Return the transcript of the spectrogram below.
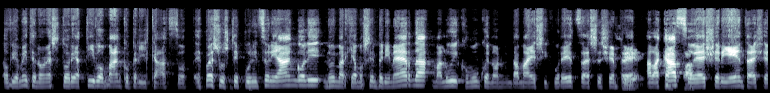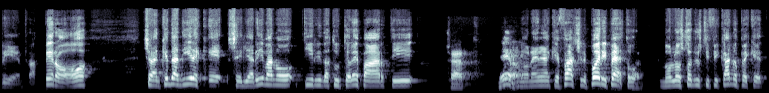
ovviamente non è stato reattivo manco per il cazzo. E poi su queste punizioni angoli, noi marchiamo sempre di merda, ma lui comunque non dà mai sicurezza, esce sempre sì, alla cazzo infatti. e esce, rientra, esce, rientra. Però c'è anche da dire che se gli arrivano tiri da tutte le parti, certo. non è neanche facile. Poi ripeto, certo. Non lo sto giustificando perché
